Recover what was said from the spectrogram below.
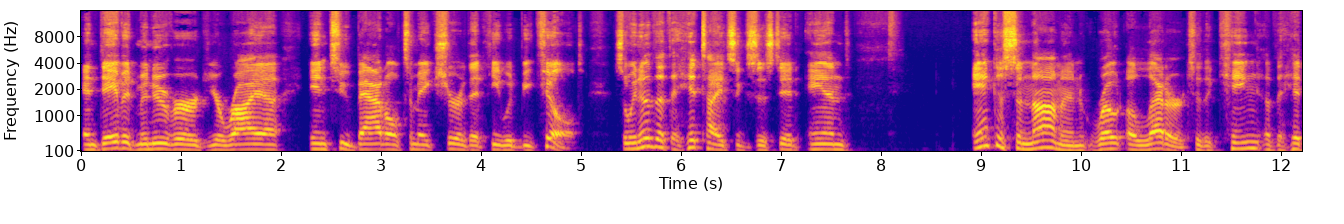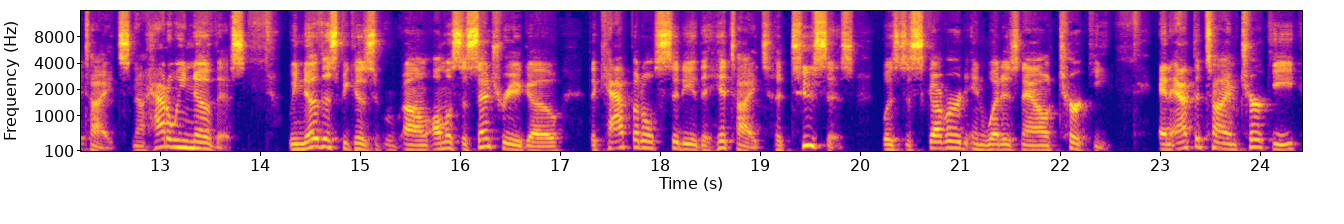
and David maneuvered Uriah into battle to make sure that he would be killed. So we know that the Hittites existed, and Ankhesenamun wrote a letter to the king of the Hittites. Now, how do we know this? We know this because um, almost a century ago, the capital city of the Hittites, Hattusis, was discovered in what is now Turkey. And at the time, Turkey,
